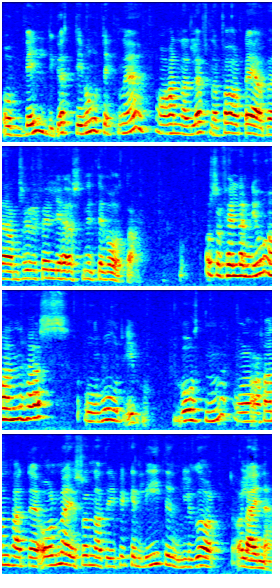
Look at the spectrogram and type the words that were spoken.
Og veldig godt imottatt. Og han hadde løfta far det at han skulle følge høsten etter båten. Og så følte han Johan hans om bord i båten, og han hadde ordna det sånn at de fikk en liten lugard alene.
